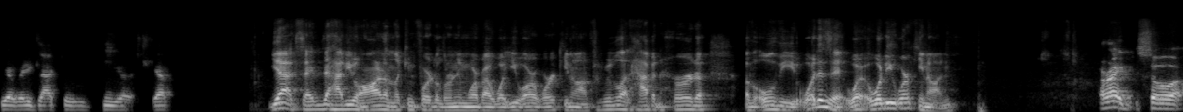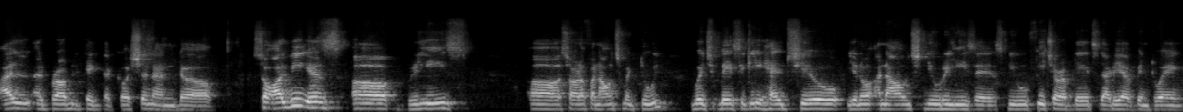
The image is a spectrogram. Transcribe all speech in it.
we are very glad to be here. Yeah yeah, excited to have you on. I'm looking forward to learning more about what you are working on. For people that haven't heard of Olvy, what is it? What, what are you working on? All right, so I'll, I'll probably take that question. And uh, so Olvy is a release uh, sort of announcement tool, which basically helps you, you know, announce new releases, new feature updates that you have been doing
